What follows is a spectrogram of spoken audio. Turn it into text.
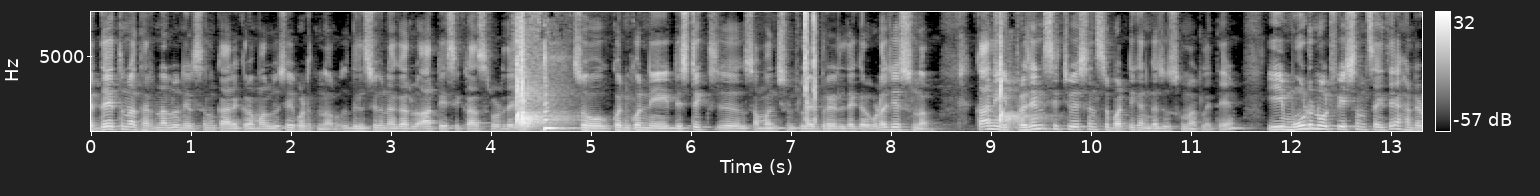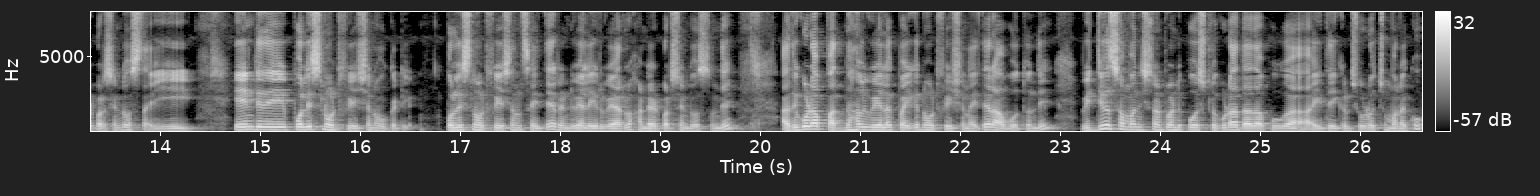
పెద్ద ఎత్తున ధర్నాలు నిరసన కార్యక్రమాలు చేపడుతున్నారు. దిల్సుఖ్ నగర్లో ఆర్టీసీ క్రాస్ రోడ్ దగ్గర. సో కొన్ని కొన్ని డిస్టిక్స్ సంబంధించిన లైబ్రరీల దగ్గర కూడా చేస్తున్నారు. కానీ ప్రజెంట్ సిచ్యువేషన్స్ బట్టి కనుక చూసుకున్నట్లయితే ఈ మూడు నోటిఫికేషన్స్ అయితే హండ్రెడ్ పర్సెంట్ వస్తాయి. ఏంటిది? పోలీస్ నోటిఫికేషన్ ఒకటి. పోలీస్ నోటిఫికేషన్స్ అయితే రెండు వేల ఇరవై ఆరులో హండ్రెడ్ పర్సెంట్ వస్తుంది. అది కూడా పద్నాలుగు వేలకు పైగా నోటిఫికేషన్ అయితే రాబోతుంది. విద్యుత్ సంబంధించినటువంటి పోస్టులు కూడా దాదాపుగా అయితే ఇక్కడ చూడొచ్చు మనకు.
